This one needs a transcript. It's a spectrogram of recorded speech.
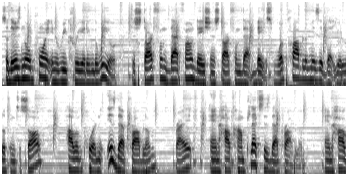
So there's no point in recreating the wheel. Just start from that foundation, start from that base. What problem is it that you're looking to solve? How important is that problem, right? And how complex is that problem? And how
